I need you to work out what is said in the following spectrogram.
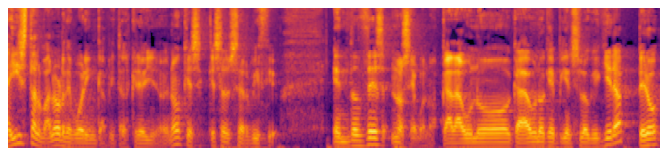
ahí está el valor de Boring Capital, creo yo, ¿no? Que es, que es el servicio. Entonces, no sé, bueno, cada uno, cada uno que piense lo que quiera, pero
